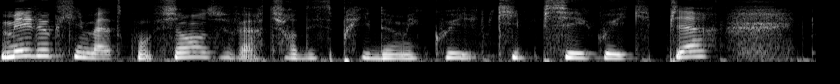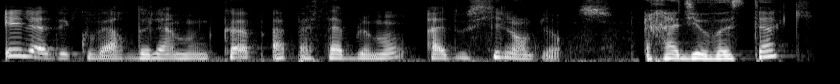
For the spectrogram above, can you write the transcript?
Mais le climat de confiance, l'ouverture d'esprit de mes coéquipiers et coéquipières et la découverte de la Moon Cup a passablement adouci l'ambiance. Radio -Vostok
